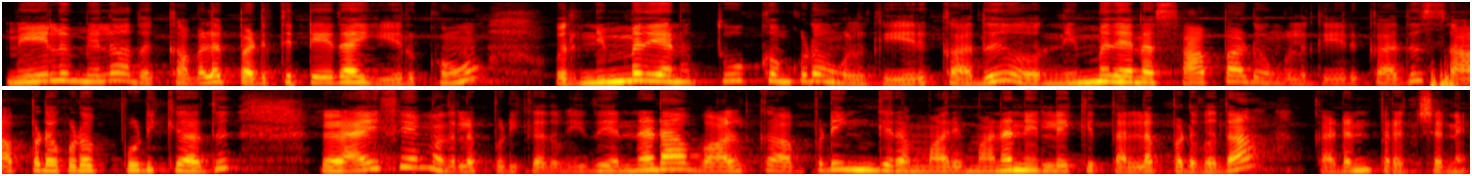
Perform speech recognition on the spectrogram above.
மேலும் மேலும் அதை கவலைப்படுத்திட்டே தான் இருக்கும். ஒரு நிம்மதியான தூக்கம் கூட உங்களுக்கு இருக்காது. ஒரு நிம்மதியான சாப்பாடு உங்களுக்கு இருக்காது. சாப்பிட கூட பிடிக்காது. லைஃபே முதல்ல பிடிக்காது. இது என்னடா வாழ்க்கை அப்படிங்கிற மாதிரி மனநிலைக்கு தள்ளப்படுவதா? கடன் பிரச்சனை.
